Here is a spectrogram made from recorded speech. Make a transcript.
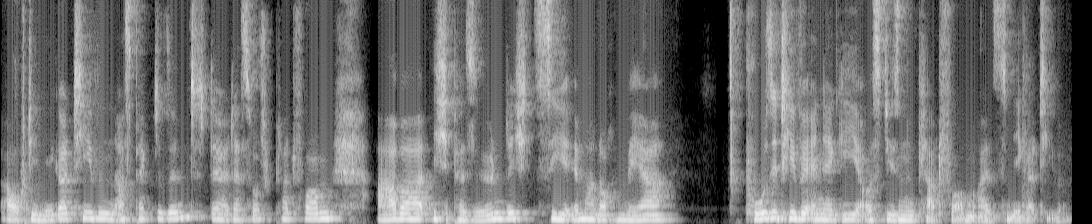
auch die negativen Aspekte sind der, der Social Plattformen. Aber ich persönlich ziehe immer noch mehr positive Energie aus diesen Plattformen als negative.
